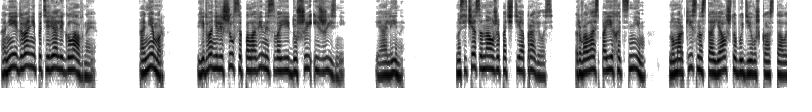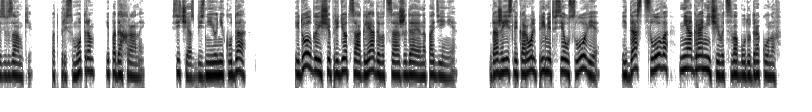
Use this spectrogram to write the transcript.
Они едва не потеряли главное. А Немор едва не лишился половины своей души и жизни. И Алины. Но сейчас она уже почти оправилась. Рвалась поехать с ним, но Маркиз настоял, чтобы девушка осталась в замке, под присмотром и под охраной. Сейчас без нее никуда. И долго еще придется оглядываться, ожидая нападения. Даже если король примет все условия и даст слово не ограничивать свободу драконов.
